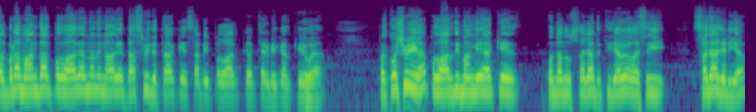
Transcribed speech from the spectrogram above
ਪਰ ਬੜਾ ਇਮਾਨਦਾਰ ਪਰਿਵਾਰ ਹੈ। ਉਹਨਾਂ ਨੇ ਨਾਲ ਇਹ ਦੱਸ ਵੀ ਦਿੱਤਾ ਕਿ ਸਾਡੀ ਪਰਿਵਾਰਕ ਝਗੜੇ ਕਰਕੇ ਹੋਇਆ। ਪਰ ਕੁਝ ਵੀ ਆ, ਪਰਿਵਾਰ ਦੀ ਮੰਗ ਇਹ ਆ ਕਿ ਉਹਨਾਂ ਨੂੰ ਸਜ਼ਾ ਦਿੱਤੀ ਜਾਵੇ ਔਰ ਅਸੀਂ ਸਜ਼ਾ ਜਿਹੜੀ ਆ,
